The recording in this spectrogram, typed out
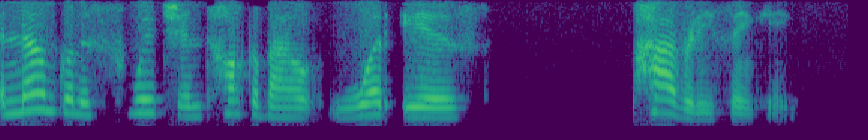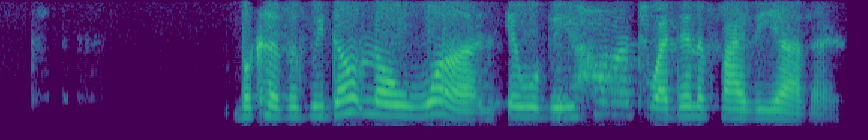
And now I'm going to switch and talk about what is poverty thinking. Because if we don't know one, it will be hard to identify the other.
